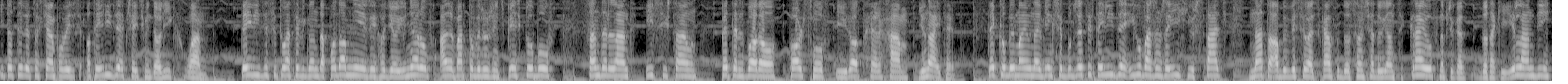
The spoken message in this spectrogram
I to tyle, co chciałem powiedzieć o tej lidze. Przejdźmy do League One. W tej lidze sytuacja wygląda podobnie, jeżeli chodzi o juniorów, ale warto wyróżnić 5 klubów: Sunderland, Ipswich Town, Petersborough, Portsmouth i Rotherham United. Te kluby mają największe budżety w tej lidze i uważam, że ich już stać na to, aby wysyłać scoutów do sąsiadujących krajów, np. do takiej Irlandii,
